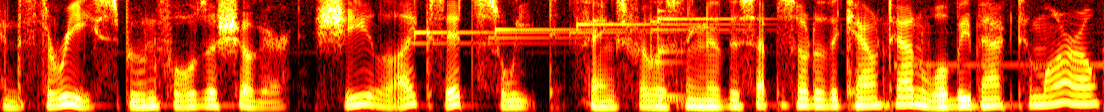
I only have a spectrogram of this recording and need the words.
and three spoonfuls of sugar. She likes it sweet. Thanks for listening to this episode of The Countdown. We'll be back tomorrow.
